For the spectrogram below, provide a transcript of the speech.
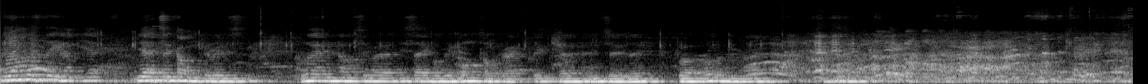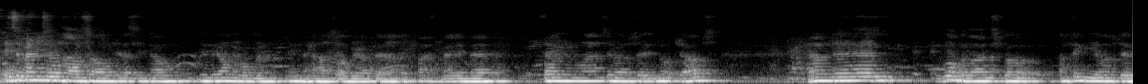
the only thing I'm yet yet to conquer is learning how to uh, disable the autocorrect feature in Suzi. But other than that, it's a mental household, yes, you know. You're the only woman in the household. We have uh, five men in there, four young lads who have absolute nut jobs. And um, love the lads, but I think you'll have to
